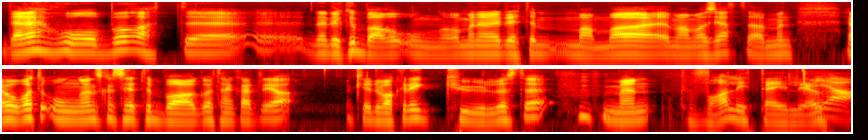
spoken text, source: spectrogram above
der jeg håper at eh, Det er jo ikke bare unger, men det er dette mamma, mammas hjerte. Men jeg håper at ungene skal se tilbake og tenke at ja, ok, det var ikke det kuleste, men det var litt deilig òg. Ja.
